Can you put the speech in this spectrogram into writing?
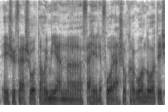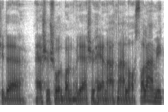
és ő felsorolta, hogy milyen fehérje forrásokra gondolt, és ide elsősorban, vagy első helyen állt nála a szalámik,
